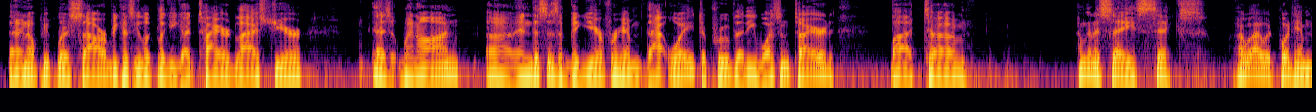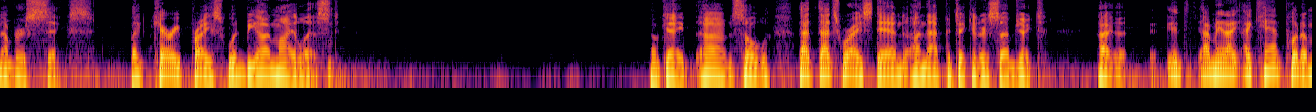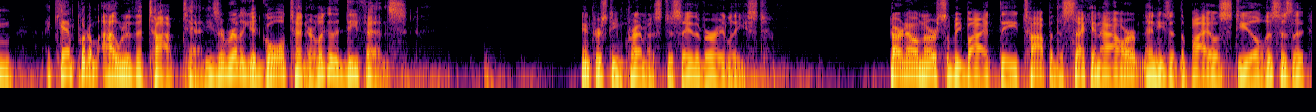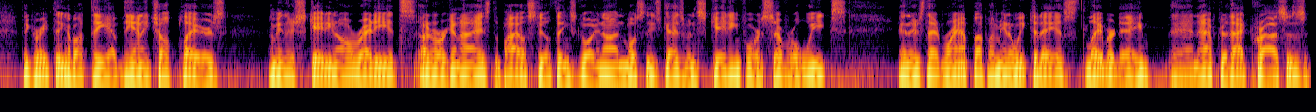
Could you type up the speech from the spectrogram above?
And I know people are sour because he looked like he got tired last year as it went on. Uh, and this is a big year for him that way to prove that he wasn't tired. But um, I'm going to say six. I, I, would put him number six. But Carey Price would be on my list. Okay, uh, so that that's where I stand on that particular subject. Uh, it, I mean, I, I can't put him I can't put him out of the top 10. He's a really good goaltender. Look at the defense. Interesting premise, to say the very least. Darnell Nurse will be by at the top of the second hour, and he's at the BioSteel. This is the, the great thing about the uh, the NHL players. I mean, they're skating already. It's unorganized. The BioSteel thing's going on. Most of these guys have been skating for several weeks, and there's that ramp up. I mean, a week today is Labor Day, and after that crosses,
